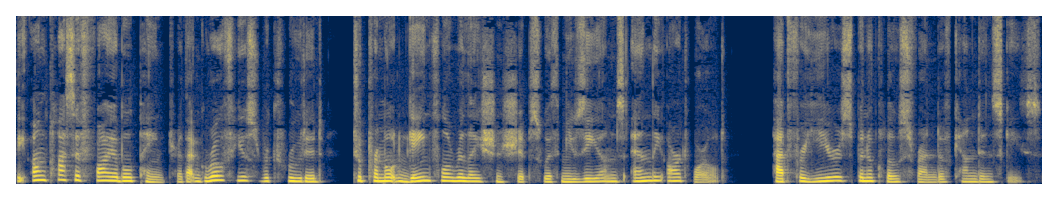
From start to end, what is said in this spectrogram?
the unclassifiable painter that Gropius recruited to promote gainful relationships with museums and the art world, had for years been a close friend of Kandinsky's.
